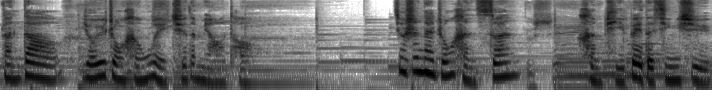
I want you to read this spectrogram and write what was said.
感到有一种很委屈的苗头。就是那种很酸、很疲惫的心绪，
